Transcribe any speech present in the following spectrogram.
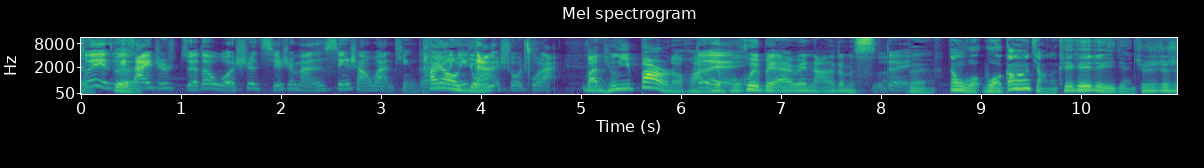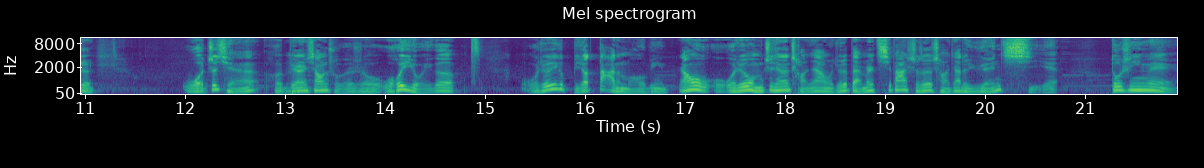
所以 Lisa 一直觉得我是其实蛮欣赏婉婷的。她要有敢说出来，婉婷一半儿的话，也不会被艾薇拿的这么死。对对。但我我刚刚讲的 KK 这一点，其实就是我之前和别人相处的时候，我会有一个我觉得一个比较大的毛病。然后我觉得我们之前的吵架，我觉得百分之七八十的吵架的缘起，都是因为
